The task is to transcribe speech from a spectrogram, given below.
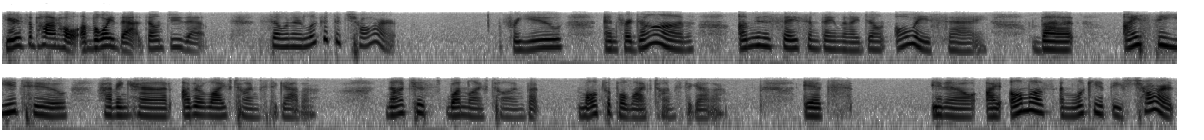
here's the pothole. Avoid that. Don't do that. So when I look at the chart, for you and for Don, I'm going to say something that I don't always say, but I see you two having had other lifetimes together. Not just one lifetime, but multiple lifetimes together. It's, you know, I almost am looking at these charts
